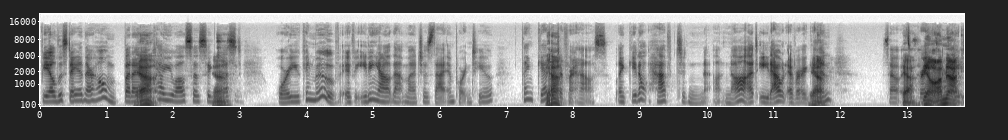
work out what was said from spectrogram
be able to stay in their home. But I yeah. like how you also suggest, yeah. or you can move. If eating out that much is that important to you, then get yeah. a different house. Like you don't have to uh, not eat out ever again. So yeah, no, I'm not.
